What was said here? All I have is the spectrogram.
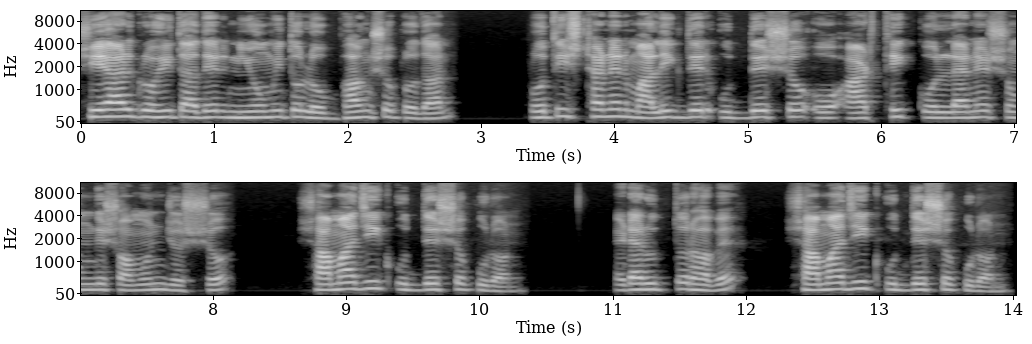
শেয়ার গ্রহীতাদের নিয়মিত লভ্যাংশ প্রদান, প্রতিষ্ঠানের মালিকদের উদ্দেশ্য ও আর্থিক কল্যাণের সঙ্গে সামঞ্জস্য, সামাজিক উদ্দেশ্য পূরণ। এটার উত্তর হবে সামাজিক উদ্দেশ্য পূরণ।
